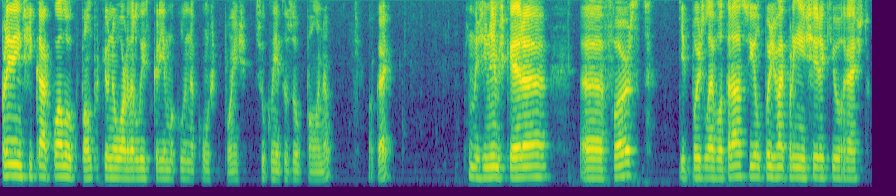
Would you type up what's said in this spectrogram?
para identificar qual é o cupom, porque eu na order list queria uma coluna com os cupons, se o cliente usou o cupom ou não. Ok? Imaginemos que era uh, first e depois leva o traço e ele depois vai preencher aqui o resto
